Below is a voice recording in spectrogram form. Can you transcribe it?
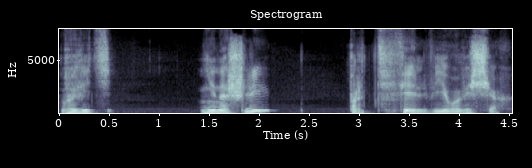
Вы ведь не нашли портфель в его вещах?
